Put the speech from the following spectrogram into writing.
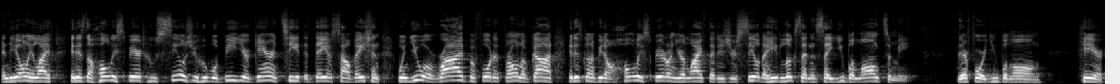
and the only life. It is the Holy Spirit who seals you, who will be your guarantee at the day of salvation. When you arrive before the throne of God, it is going to be the Holy Spirit on your life that is your seal that He looks at and say, you belong to me. Therefore, you belong here.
